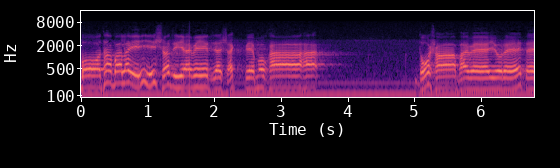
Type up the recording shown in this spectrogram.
ಬೋಧಬಲೈಶ್ವರ್ಯವೀರ್ಯ ಶಕ್ತಿಮುಖಾ ದೋಷಾ ಭವೇಯುರೇತೆ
